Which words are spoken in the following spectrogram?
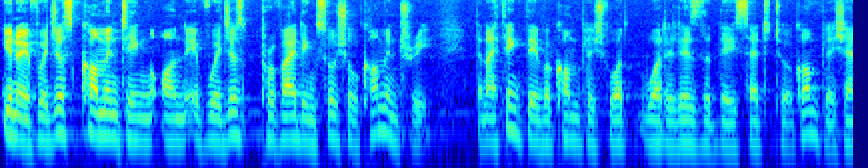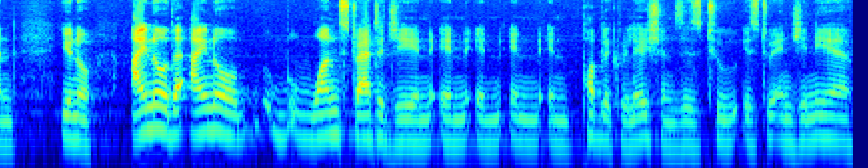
you know, if we're just commenting on, if we're just providing social commentary, then I think they've accomplished what, what it is that they set to accomplish. And you know, I know that I know one strategy in, in, in, in, in public relations is to is to engineer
